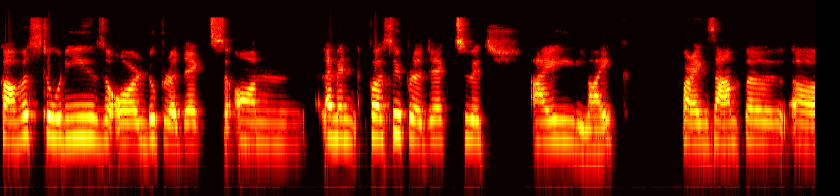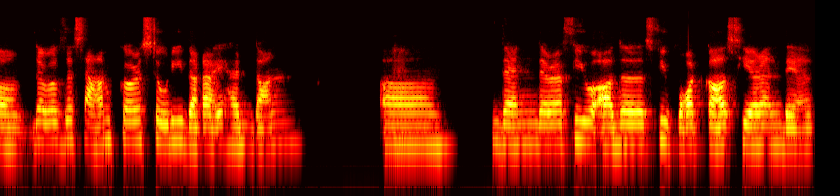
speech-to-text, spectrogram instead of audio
cover stories or do projects on, I mean, pursue projects which I like. For example, uh, there was the Sam Kerr story that I had done Um, then there are a few others, few podcasts here and there.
